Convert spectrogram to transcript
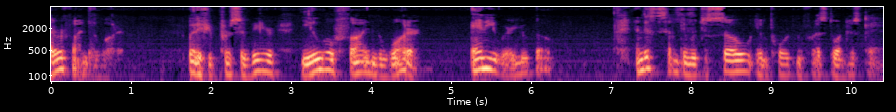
never find the water. But if you persevere, you will find the water anywhere you go. And this is something which is so important for us to understand.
